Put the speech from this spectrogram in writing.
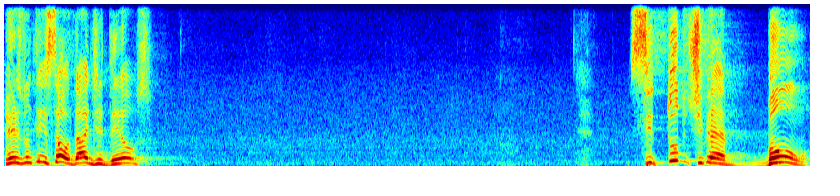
Eles não têm saudade de Deus. Se tudo estiver bom,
